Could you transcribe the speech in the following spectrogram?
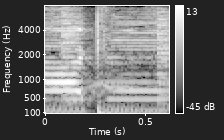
I can't.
